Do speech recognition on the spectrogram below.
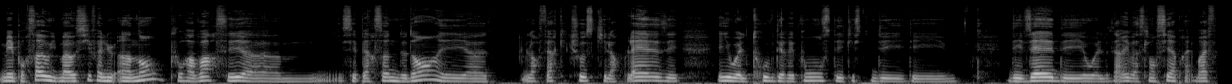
Mais pour ça, il m'a aussi fallu un an pour avoir ces, euh, ces personnes dedans et leur faire quelque chose qui leur plaise et, où elles trouvent des réponses, des aides et où elles arrivent à se lancer après. Bref.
